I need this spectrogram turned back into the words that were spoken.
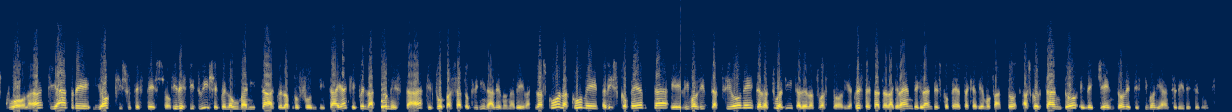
scuola ti apre gli occhi su te stesso, ti restituisce quella umanità, quella profondità e anche quella onestà che il tuo passato criminale non aveva. La scuola come riscoperta e rivolizzazione della tua vita, della tua storia. Questa è stata la grande, grande scoperta che abbiamo fatto ascoltando e leggendo le testimonianze dei detenuti.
